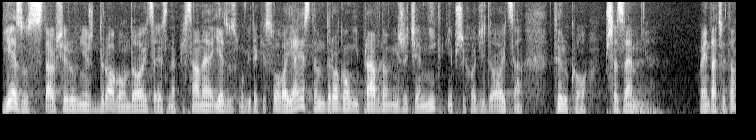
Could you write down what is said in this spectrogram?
Jezus stał się również drogą do Ojca. Jest napisane, Jezus mówi takie słowa: Ja jestem drogą i prawdą i życiem. Nikt nie przychodzi do Ojca tylko przeze mnie. Pamiętacie to?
